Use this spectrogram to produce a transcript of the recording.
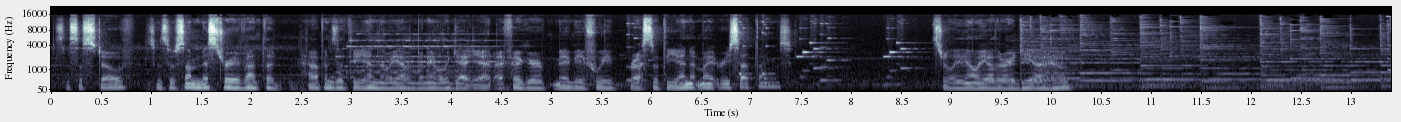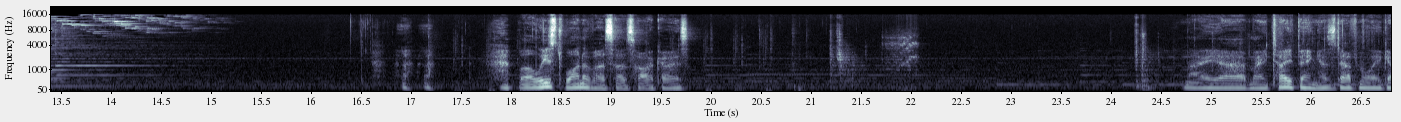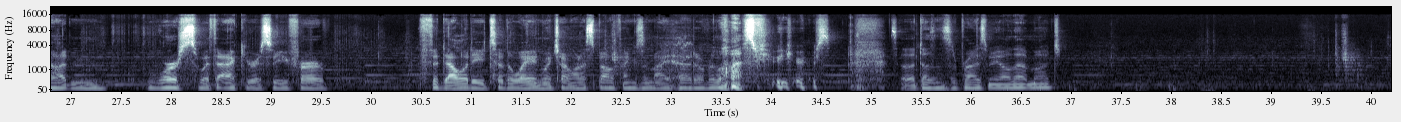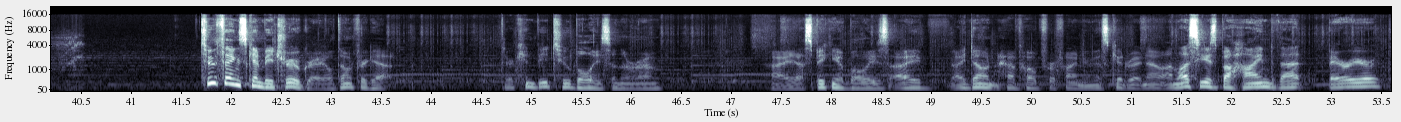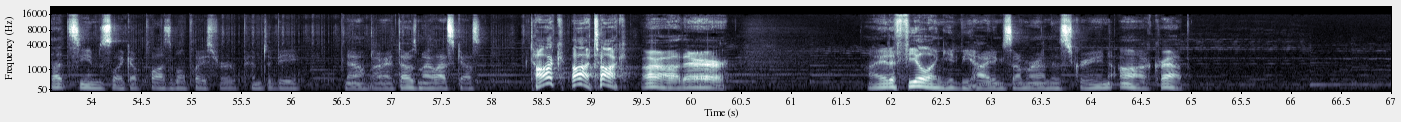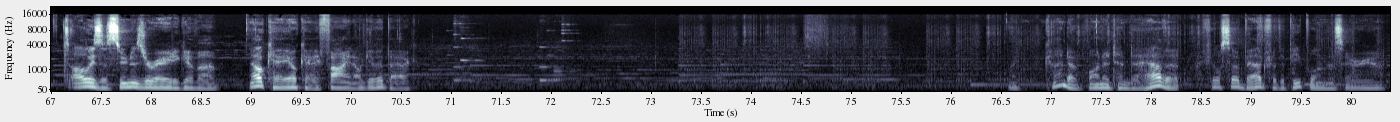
is this a stove? Since there's some mystery event that happens at the end that we haven't been able to get yet, I figure maybe if we rest at the end it might reset things. It's really the only other idea I have. well, at least one of us has Hawkeyes. My typing has definitely gotten worse with accuracy for fidelity to the way in which I want to spell things in my head over the last few years. so that doesn't surprise me all that much. Two things can be true, Grail. Don't forget. There can be two bullies in the room. Uh, yeah, speaking of bullies, I I don't have hope for finding this kid right now. Unless he is behind that barrier, that seems like a plausible place for him to be. No, alright, that was my last guess. Talk? Ah, talk! Ah, there. I had a feeling he'd be hiding somewhere on this screen. Ah, crap. It's always as soon as you're ready to give up. Okay, okay, fine, I'll give it back. I kind of wanted him to have it. I feel so bad for the people in this area.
